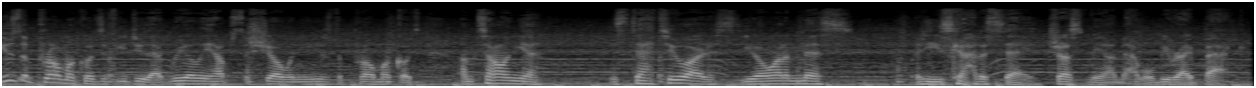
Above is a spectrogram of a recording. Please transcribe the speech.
Use the promo codes if you do. That really helps the show when you use the promo codes. I'm telling you, this tattoo artist, you don't want to miss what he's got to say. Trust me on that. We'll be right back.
